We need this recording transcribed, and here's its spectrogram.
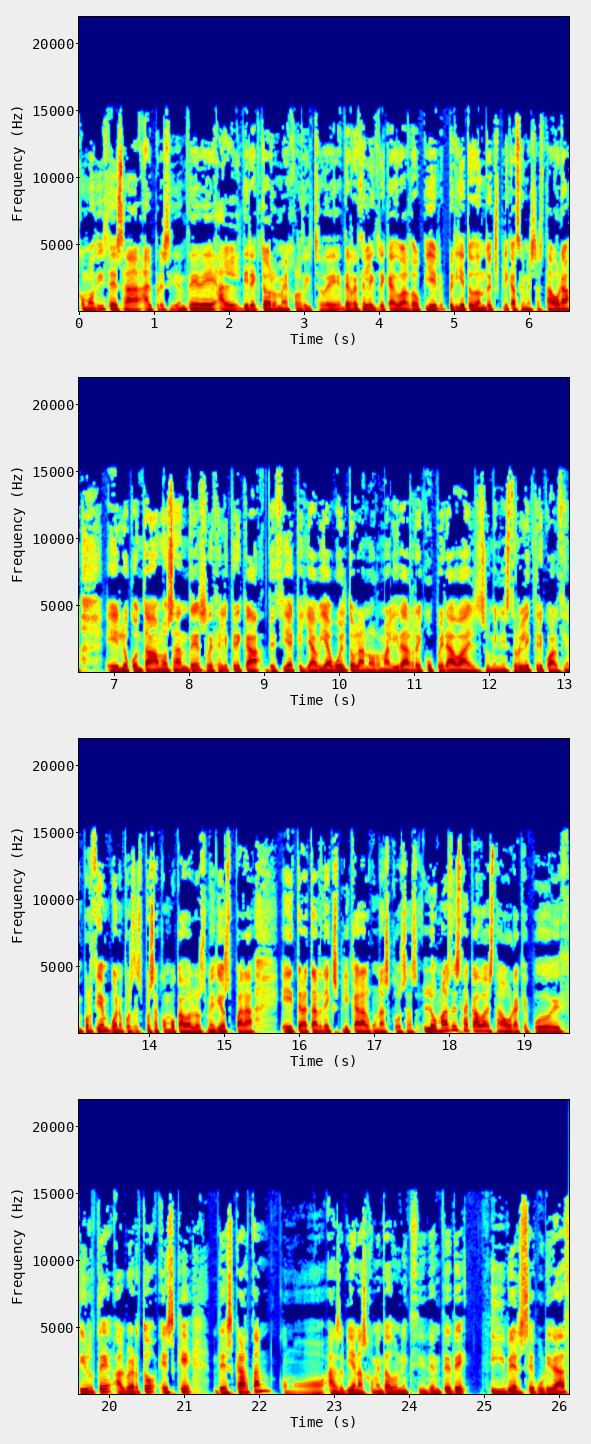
como dices, al presidente, de, al director, mejor dicho, de, Red Eléctrica, Eduardo Prieto, dando explicaciones hasta ahora. lo contábamos antes, Red Eléctrica decía que ya había vuelto la normalidad, recuperaba el suministro eléctrico al 100%. Bueno, pues después ha convocado a los medios para eh, tratar de explicar algunas cosas. Lo más destacado a esta hora que puedo decirte, Alberto, es que descartan, como bien has comentado, un incidente de ciberseguridad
